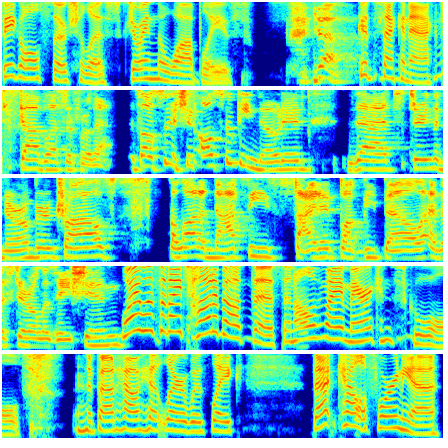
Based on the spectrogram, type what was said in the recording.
big old socialist. Joined the Wobblies. Yeah, good second act. God bless her for that. It's also it should also be noted that during the Nuremberg trials, a lot of Nazis cited Buck v. Bell and the sterilization. Why wasn't I taught about this in all of my American schools? and about how Hitler was like, that California,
